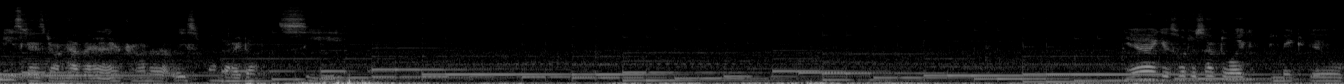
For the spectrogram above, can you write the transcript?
These guys don't have an Enertron, or at least one that I don't see. Guess we'll just have to, like, make do.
